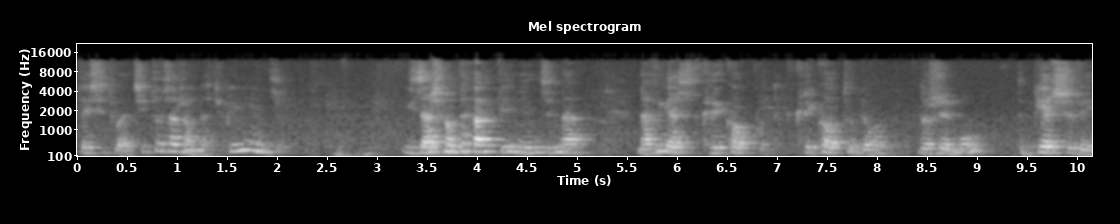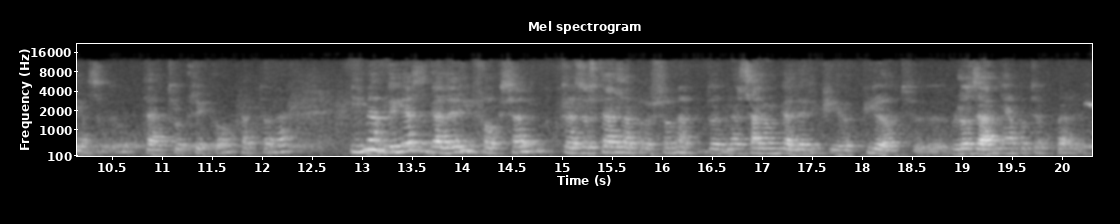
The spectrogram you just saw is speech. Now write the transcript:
w tej sytuacji to zażądać pieniędzy. I zażądałam pieniędzy na, na wyjazd Krykoku, Krykotu do, do Rzymu, ten pierwszy wyjazd Teatru Kryko, Platora, i na wyjazd Galerii Foxa, która została zaproszona do, na salon Galerii Pilot, Pilot w Lozannie, a potem w Paryżu.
